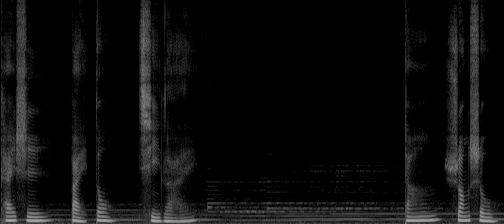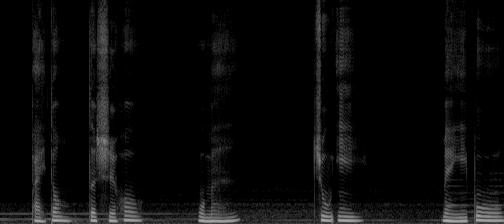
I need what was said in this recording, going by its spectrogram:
开始摆动起来。当双手摆动的时候，我们注意每一步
